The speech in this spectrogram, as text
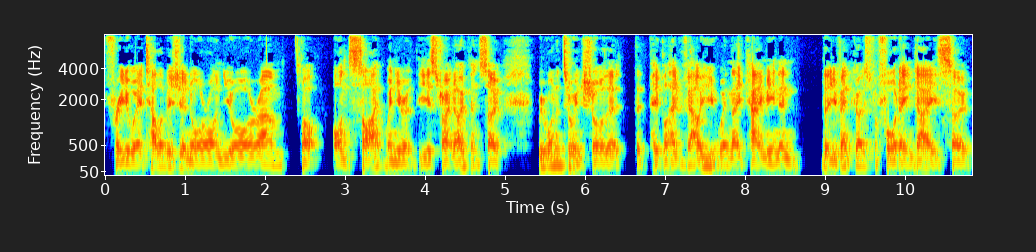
free-to-air television or on your um, well, on site when you're at the Australian Open. So we wanted to ensure that that people had value when they came in, and the event goes for 14 days. So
